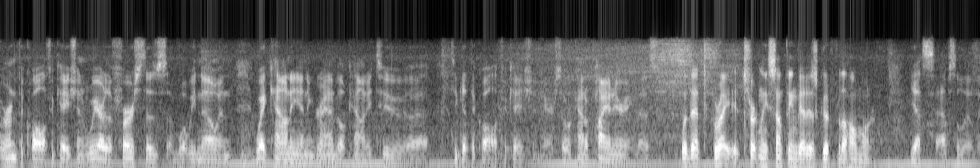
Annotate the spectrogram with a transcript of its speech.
earned the qualification. We are the first, as what we know, in Wake County and in Granville County to uh, to get the qualification here. So we're kind of pioneering this. Well, that's great. It's certainly something that is good for the homeowner. Yes, absolutely.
